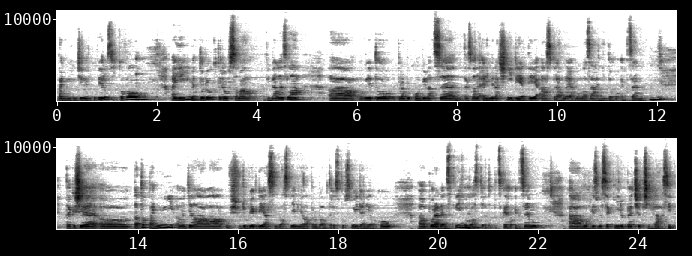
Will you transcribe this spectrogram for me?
paní inženýrku Věru Zíkovou mm-hmm. a její metodu, kterou sama vynalezla. A je to opravdu kombinace tzv. eliminační diety a správného mazání toho exému. Mm-hmm. Takže uh, tato paní dělala už v době, kdy já jsem vlastně měla problém tady s tou svojí Danielkou, poradenství v mhm. oblasti atopického exému a mohli jsme se k ní do péče přihlásit.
